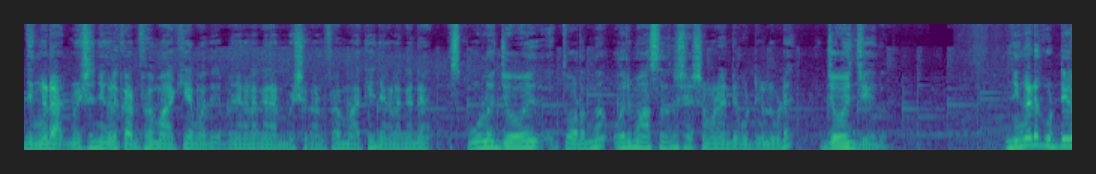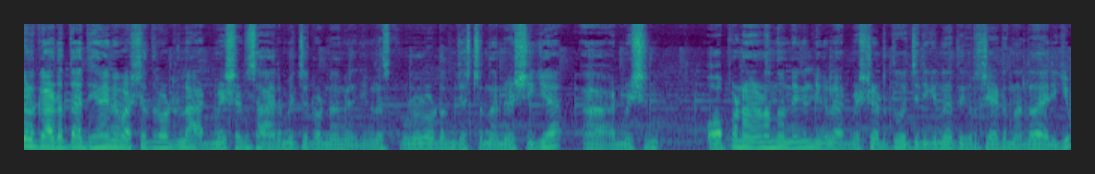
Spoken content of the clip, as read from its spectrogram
നിങ്ങളുടെ അഡ്മിഷൻ നിങ്ങൾ കൺഫേം ആക്കിയാൽ മതി. അപ്പോൾ ഞങ്ങളങ്ങനെ അഡ്മിഷൻ കൺഫേം ആക്കി ഞങ്ങളങ്ങനെ സ്കൂൾ ജോയിൻ തുറന്ന് ഒരു മാസത്തിന് ശേഷമാണ് എന്റെ കുട്ടികൾ ഇവിടെ ജോയിൻ ചെയ്യുന്നത്. നിങ്ങളുടെ കുട്ടികൾക്ക് അടുത്ത അധ്യയന വർഷത്തിലോട്ടുള്ള അഡ്മിഷൻസ് ആരംഭിച്ചിട്ടുണ്ടെങ്കിൽ നിങ്ങൾ സ്കൂളിലോട്ടൊന്ന് ജസ്റ്റ് ഒന്ന് അന്വേഷിക്കുക. അഡ്മിഷൻ ഓപ്പൺ ആണെന്നുണ്ടെങ്കിൽ നിങ്ങൾ അഡ്മിഷൻ എടുത്തു വെച്ചിരിക്കുന്നത് തീർച്ചയായിട്ടും നല്ലതായിരിക്കും.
